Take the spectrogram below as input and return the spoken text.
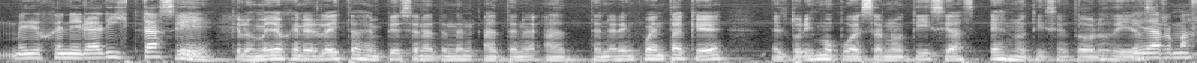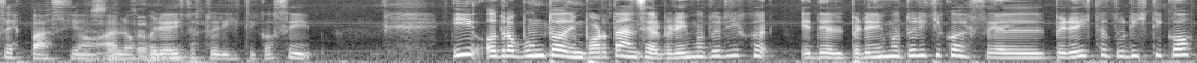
medios generalistas. Sí, que, los medios generalistas empiecen a tener, a, tener, a tener en cuenta que el turismo puede ser noticias, es noticia todos los días. Y dar más espacio a los periodistas turísticos, sí. Y otro punto de importancia del periodismo turístico, eh, del periodismo turístico es el periodista turístico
